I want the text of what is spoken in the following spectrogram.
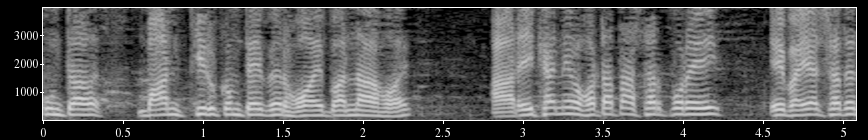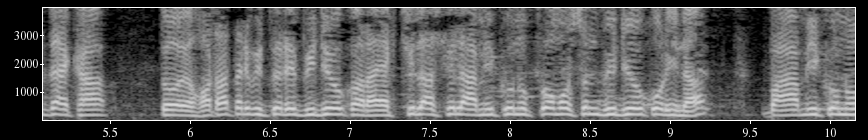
কোনটা মান কীরকম টাইপের হয় বা না হয়। আর এখানে হঠাৎ আসার পরে এই ভাইয়ার সাথে দেখা, তো হঠাৎের ভিতরে ভিডিও করা। অ্যাকচুয়ালি আসলে আমি কোনো প্রমোশন ভিডিও করি না বা আমি কোনো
